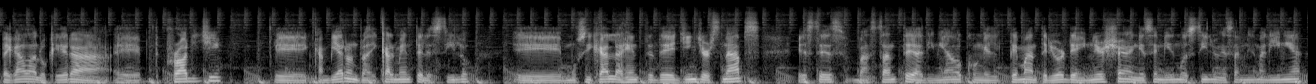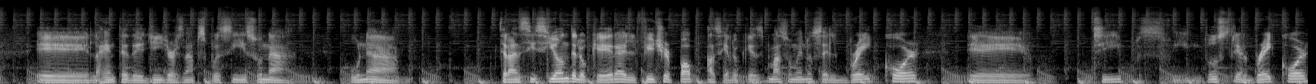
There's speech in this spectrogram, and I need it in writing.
pegado a lo que era eh, The Prodigy. Eh, cambiaron radicalmente el estilo. musical la gente de Ginger Snaps. Este es bastante alineado con el tema anterior de Inertia, en ese mismo estilo, en esa misma línea. la gente de Ginger Snaps pues sí hizo una, una transición de lo que era el future pop hacia lo que es más o menos el breakcore. Eh, sí, pues industrial breakcore.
